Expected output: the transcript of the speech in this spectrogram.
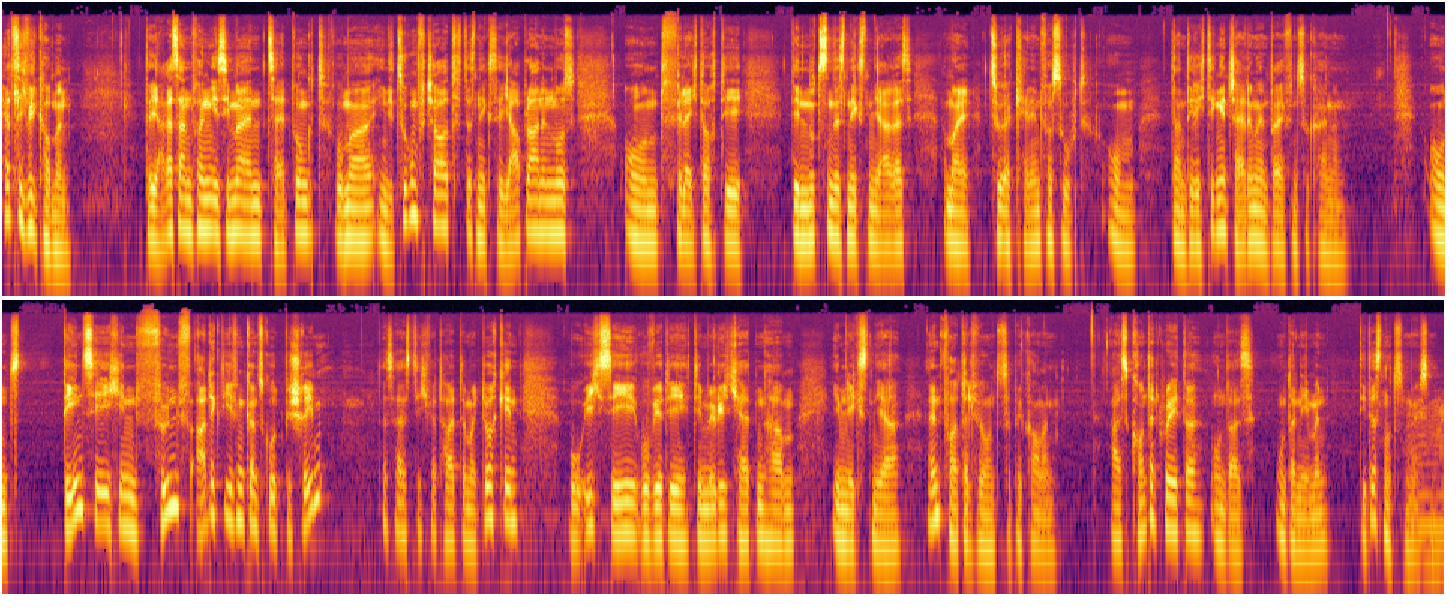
Herzlich willkommen. Der Jahresanfang ist immer ein Zeitpunkt, wo man in die Zukunft schaut, das nächste Jahr planen muss und vielleicht auch die, den Nutzen des nächsten Jahres einmal zu erkennen versucht, um dann die richtigen Entscheidungen treffen zu können. Und den sehe ich in fünf Adjektiven ganz gut beschrieben. Das heißt, ich werde heute mal durchgehen, wo ich sehe, wo wir die, die Möglichkeiten haben, im nächsten Jahr einen Vorteil für uns zu bekommen. Als Content Creator und als Unternehmen, die das nutzen müssen.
